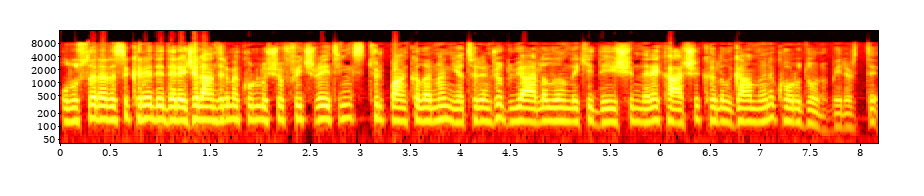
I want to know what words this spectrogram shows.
Uluslararası Kredi Derecelendirme Kuruluşu Fitch Ratings, Türk bankalarının yatırımcı duyarlılığındaki değişimlere karşı kırılganlığını koruduğunu belirtti.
